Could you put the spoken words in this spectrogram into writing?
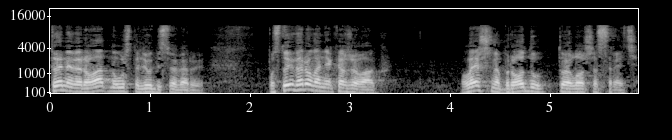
To je neverovatno u što ljudi sve veruju. Postoji verovanje, kaže ovako. Leš na brodu, to je loša sreća.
